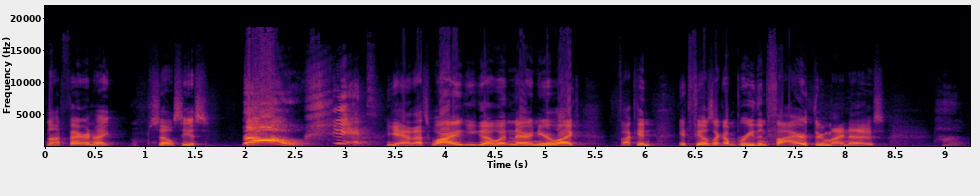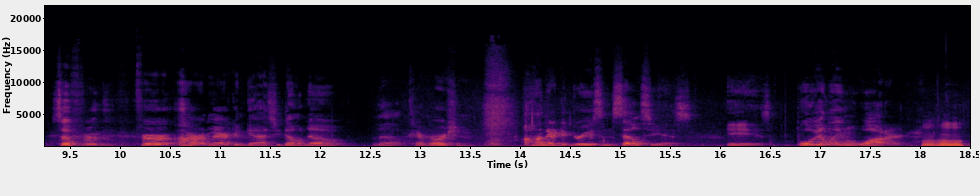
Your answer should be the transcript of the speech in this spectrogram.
not Fahrenheit, Celsius. Oh shit! Yeah, that's why you go in there and you're like, fucking, it feels like I'm breathing fire through my nose. So for for our American guys who don't know the conversion, 100 degrees in Celsius is boiling water. Mm-hmm.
